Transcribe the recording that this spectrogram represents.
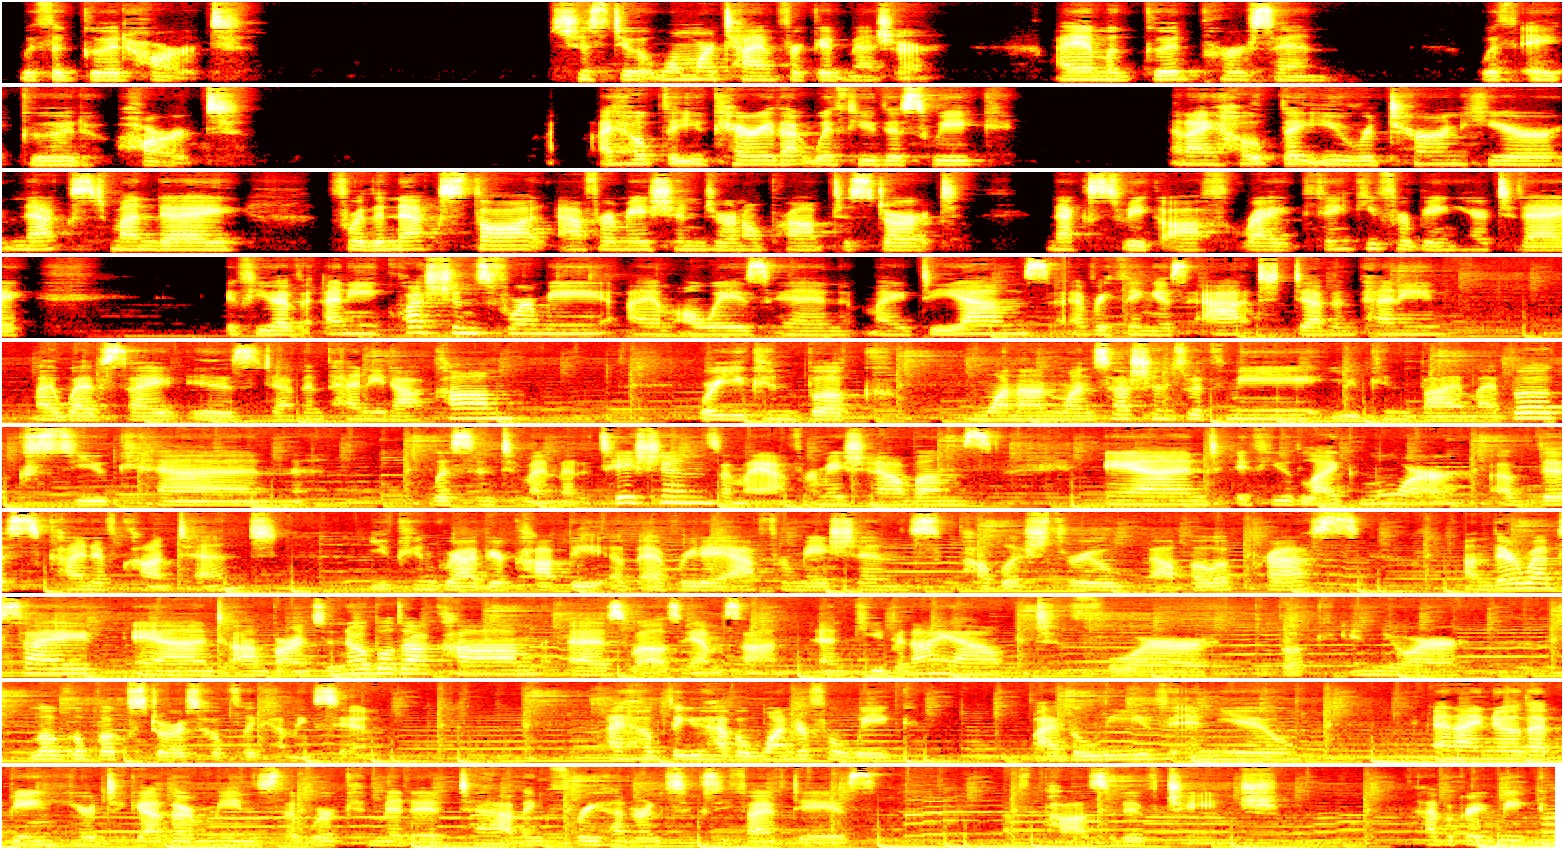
with a good heart. Let's just do it one more time for good measure. I am a good person with a good heart. I hope that you carry that with you this week. And I hope that you return here next Monday for the next thought affirmation journal prompt to start next week off right. Thank you for being here today. If you have any questions for me, I am always in my DMs. Everything is at Devyn Penney. My website is devynpenney.com where you can book one on one sessions with me. You can buy my books. You can listen to my meditations and my affirmation albums. And if you'd like more of this kind of content, you can grab your copy of Everyday Affirmations published through Balboa Press on their website and on barnesandnoble.com as well as Amazon. And keep an eye out for the book in your local bookstores, hopefully coming soon. I hope that you have a wonderful week. I believe in you. And I know that being here together means that we're committed to having 365 days of positive change. Have a great week.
